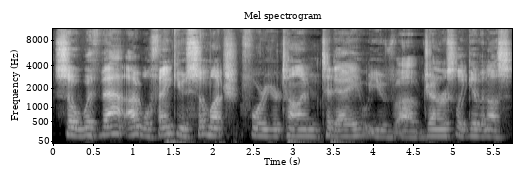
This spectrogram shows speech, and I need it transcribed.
So with that, I will thank you so much for your time today. You've uh, generously given us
